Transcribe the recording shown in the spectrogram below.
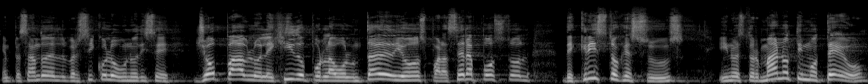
empezando del versículo 1, dice, yo Pablo, elegido por la voluntad de Dios para ser apóstol de Cristo Jesús, y nuestro hermano Timoteo,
